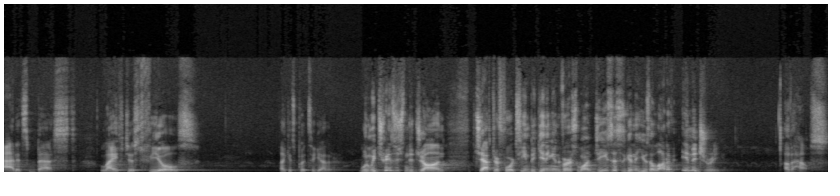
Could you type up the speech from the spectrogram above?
at its best, life just feels like it's put together. when we transition to John chapter 14, beginning in verse 1, Jesus is going to use a lot of imagery of a house.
